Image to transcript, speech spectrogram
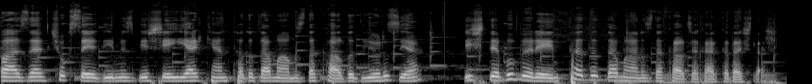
Bazen çok sevdiğimiz bir şeyi yerken tadı damağımızda kaldı diyoruz ya. İşte bu böreğin tadı damağınızda kalacak arkadaşlar.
